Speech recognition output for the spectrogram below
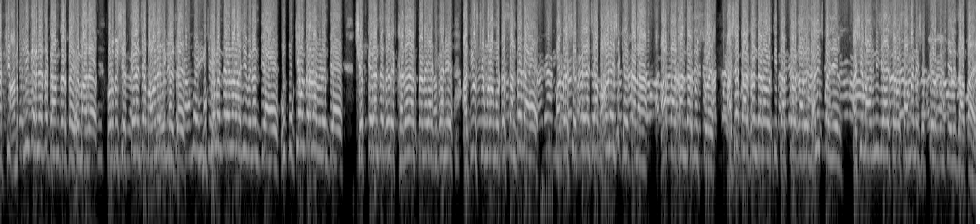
अख्खी ट्रोलिंग करण्याचं काम करताय हे मालक? परंतु शेतकऱ्यांच्या हीच आहे. मुख्यमंत्र्यांना माझी विनंती आहे. उपमुख्यमंत्र्यांना विनंती आहे. शेतकऱ्यांचं जर खऱ्या अर्थानं या ठिकाणी अतिवृष्टीमुळे मोठं संकट आहे मात्र शेतकऱ्यांच्या भावनेशी खेळताना हा कारखानदार दिसतोय. अशा कारखानदारावरती तात्काळ कारवाई झालीच पाहिजे अशी मागणी जी आहे सर्वसामान्य शेतकऱ्यातून केली जात आहे.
